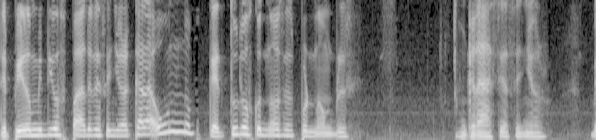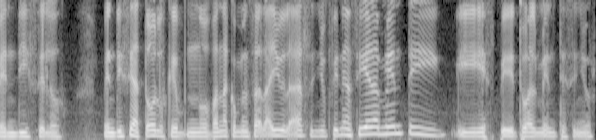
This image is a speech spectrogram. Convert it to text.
Te pido, mi Dios Padre, Señor, a cada uno que tú los conoces por nombre. Gracias, Señor. Bendícelo. Bendice a todos los que nos van a comenzar a ayudar, Señor, financieramente y, espiritualmente, Señor.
